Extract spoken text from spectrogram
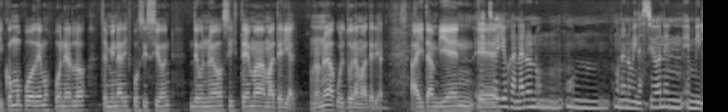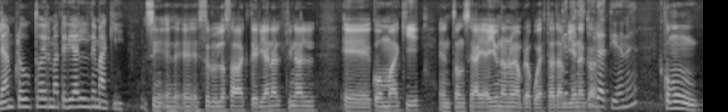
y cómo podemos ponerlo también a disposición de un nuevo sistema material, una nueva cultura material. Ahí también... De hecho, eh, ellos ganaron un- un- una nominación en, en Milán, producto del material de Maki. Sí, es, es celulosa bacteriana al final eh, con maqui, entonces hay, hay una nueva propuesta también ¿Qué acá. textura tiene? Como un,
